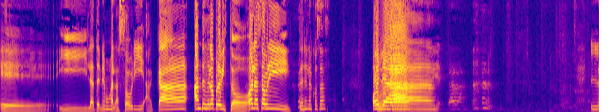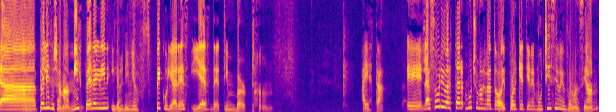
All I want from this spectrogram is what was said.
eh, y la tenemos a la Sobri acá antes de lo previsto. Hola Sobri, ¿tenés las cosas? Hola. La peli se llama Miss Peregrine y los niños peculiares y es de Tim Burton. Ahí está. Eh, la Sobri va a estar mucho más rato hoy porque tiene muchísima información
